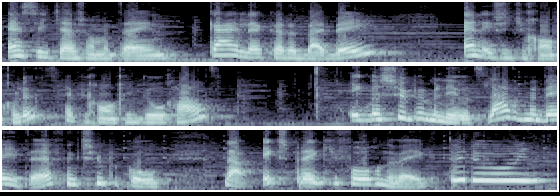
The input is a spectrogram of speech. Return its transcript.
En zit jij zometeen kei lekker bij B? En is het je gewoon gelukt? Heb je gewoon geen doel gehaald? Ik ben super benieuwd. Laat het me weten, vind ik super cool. Nou, ik spreek je volgende week. Doei doei!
